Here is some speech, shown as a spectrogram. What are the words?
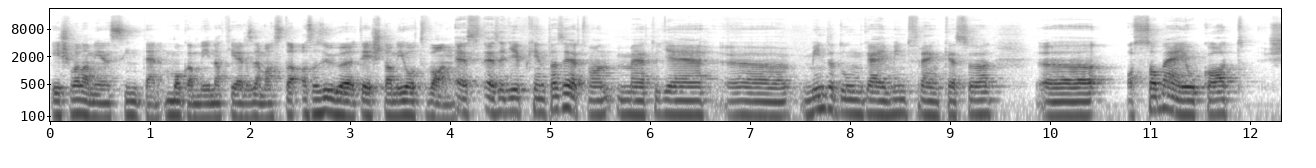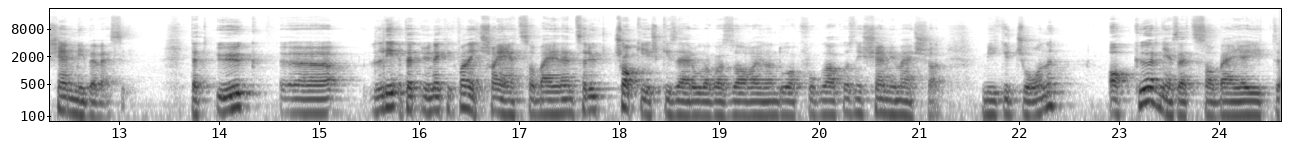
és valamilyen szinten magaménak érzem azt a, az az üvöltést, ami ott van. Ez, ez egyébként azért van, mert ugye mind a Doomguy, mind Frank Castle a szabályokat semmibe veszi. Tehát ők tehát nekik van egy saját szabályrendszerük, csak és kizárólag azzal hajlandóak foglalkozni, semmi mással. Míg John a környezet szabályait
